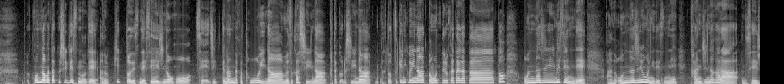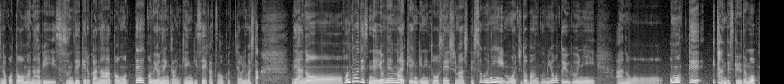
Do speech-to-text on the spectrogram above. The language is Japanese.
こんな私ですのであのきっとですね政治の方政治ってなんだか遠いな難しいな堅苦しいなとっつきにくいなと思っている方々と同じ目線であの同じようにですね感じながら政治のことを学び進んでいけるかなと思ってこの4年間県議生活を送っておりました。であの本当はですね4年前県議に当選しましてすぐにもう一度番組をというふうにあの思っていたんですけれども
